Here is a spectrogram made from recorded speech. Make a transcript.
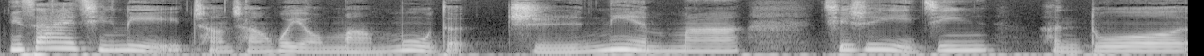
你在爱情里常常会有盲目的执念吗？其实已经很多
